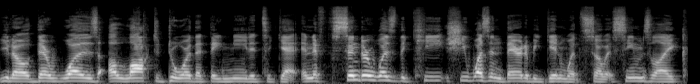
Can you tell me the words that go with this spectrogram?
you know, there was a locked door that they needed to get. And if Cinder was the key, she wasn't there to begin with. So it seems like,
